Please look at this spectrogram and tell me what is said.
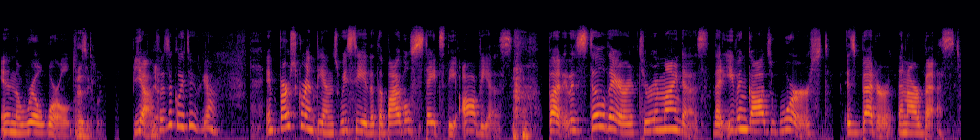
in the real world. Physically. Yeah, Yeah. physically too, yeah. In 1 Corinthians, we see that the Bible states the obvious, but it is still there to remind us that even God's worst is better than our best.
